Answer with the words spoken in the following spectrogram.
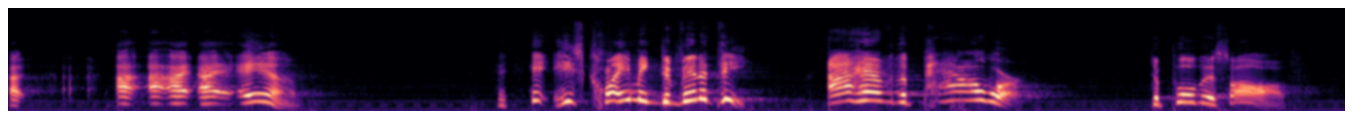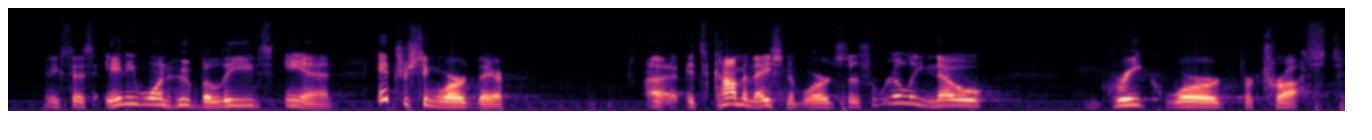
I, I, I, I am. He, he's claiming divinity. I have the power to pull this off. And he says, anyone who believes in. Interesting word there. Uh, it's a combination of words. There's really no Greek word for trust.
